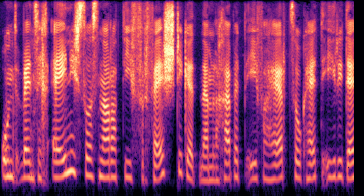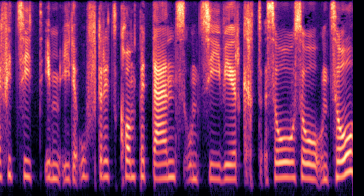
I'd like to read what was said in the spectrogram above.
Und wenn sich einig so ein Narrativ verfestigt, nämlich eben Eva Herzog hat ihre Defizite in der Auftrittskompetenz und sie wirkt so, so und so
